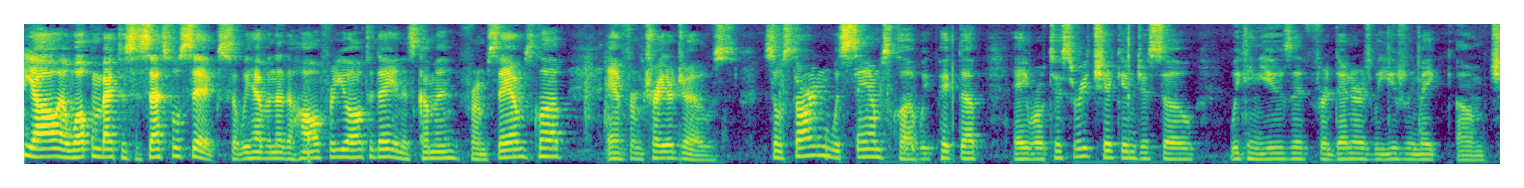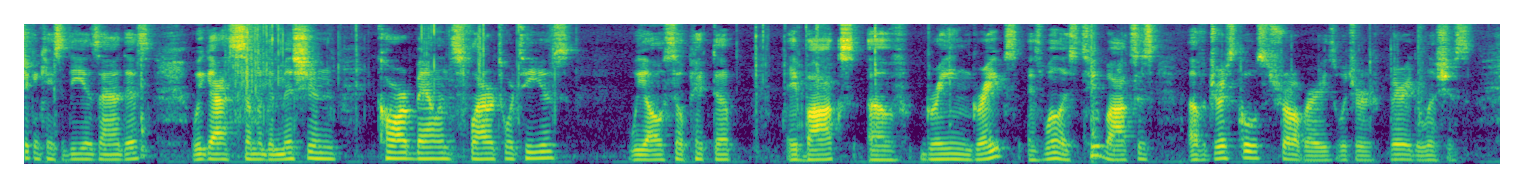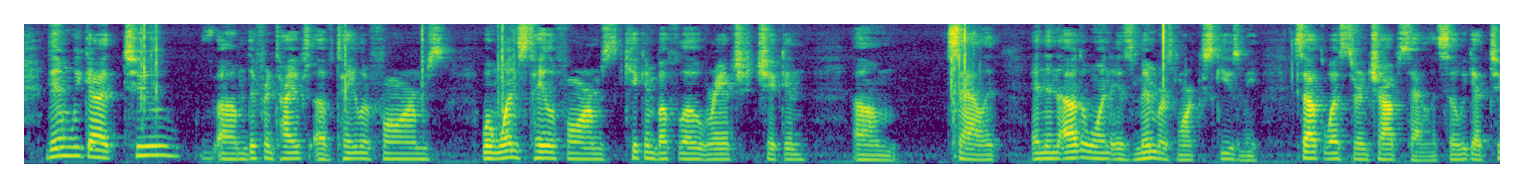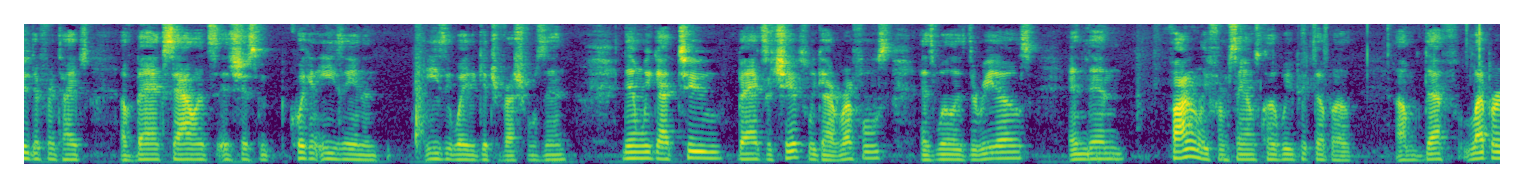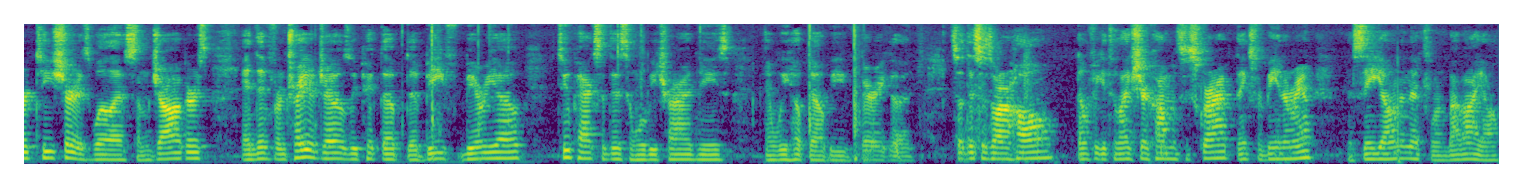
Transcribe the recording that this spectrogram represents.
y'all, and welcome back to Successful Six. So we have another haul for you all today, and it's coming from Sam's Club and from Trader Joe's. So starting with Sam's Club, we picked up a rotisserie chicken just so we can use it for dinners. We usually make um, chicken quesadillas out of this. We got some of the Mission Carb Balance Flour Tortillas. We also picked up a box of green grapes as well as two boxes of Driscoll's strawberries, which are very delicious. Then we got two um, different types of Taylor Farms. Well, one's Taylor Farms Kickin' Buffalo Ranch Chicken um, Salad. And then the other one is Members Mark, excuse me, Southwestern Chop Salad. So we got two different types of bag salads. It's just quick and easy and an easy way to get your vegetables in. Then we got two bags of chips. We got Ruffles as well as Doritos. And then finally from Sam's Club, we picked up a um, Def Leppard t-shirt as well as some joggers. And then from Trader Joe's, we picked up the beef birria, two packs of this, and we'll be trying these, and we hope that'll be very good. So this is our haul. Don't forget to like, share, comment, subscribe. Thanks for being around, and see y'all in the next one. Bye-bye, y'all.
